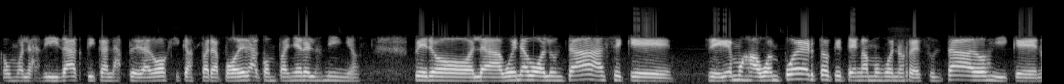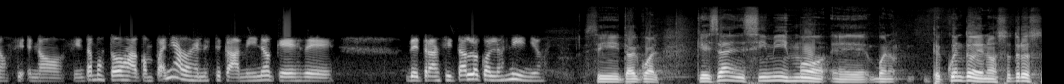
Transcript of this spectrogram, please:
como las didácticas, las pedagógicas para poder acompañar a los niños, pero la buena voluntad hace que lleguemos a buen puerto, que tengamos buenos resultados y que nos, nos sintamos todos acompañados en este camino que es de, de transitarlo con los niños. Sí, tal cual. Que ya en sí mismo, eh, bueno, te cuento que nosotros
